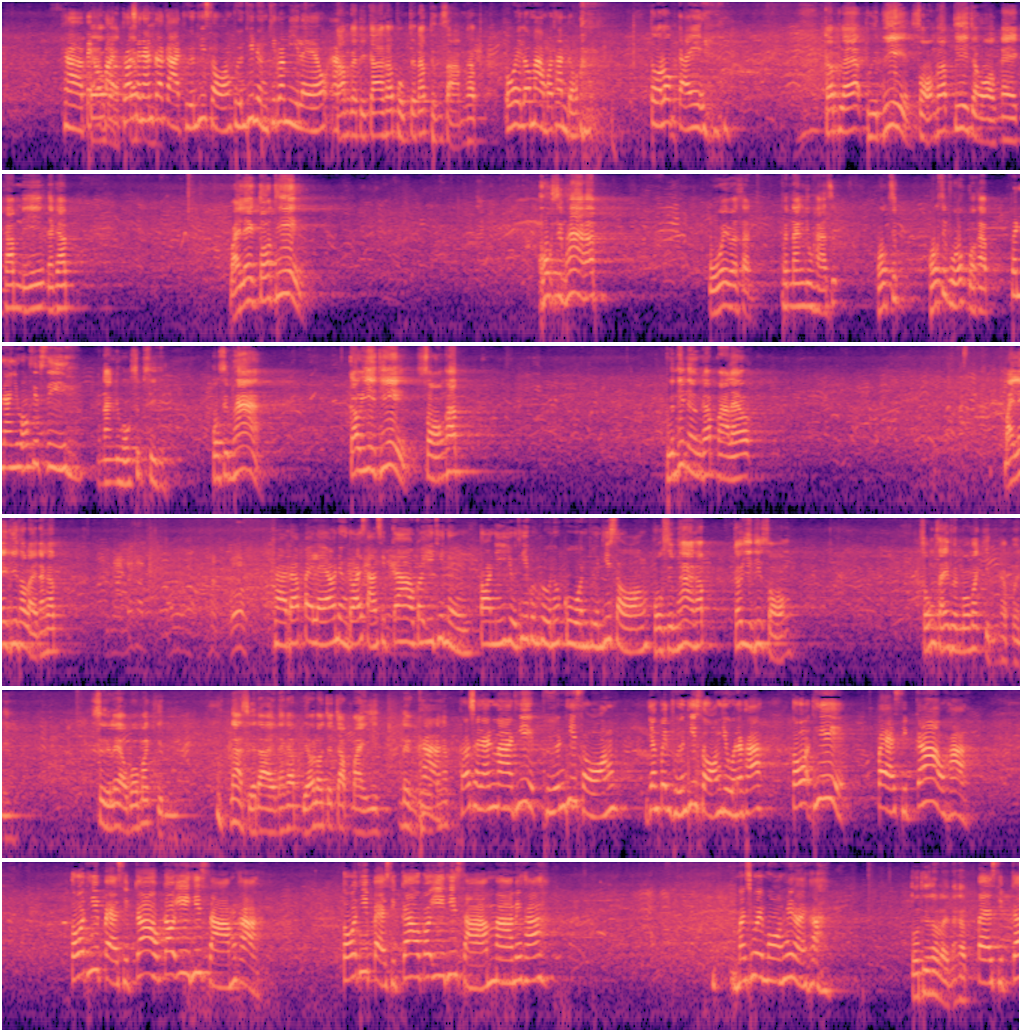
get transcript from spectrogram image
ค่ะไปเอาบัตรไปเอาบัตรเพราะฉะนั้นประกาศพื้นที่สองพื้นที่หนึ่งคิดว่ามีแล้วอะตามกติกาครับ ผมจะนับถึง 3 ครับ โอ้ยเรามาบ่ท่านดอก ตัวโลกไกล ครับและพื้นที่ 2 ครับที่จะออกในค่ำนี้นะครับ หมายเลขโต๊ะที่ 65 ครับ โอ้ยว่าสันเพนนังอยู่หาสิหกสิบหกสิบหกบอกครับเพนนางอยู่เพนนังอยู่หกสิบสี่หกสิบห้าเก้าอี้ที่สองครับพื้นที่หนึ่งครับมาแล้ว หมายเลขที่เท่าไหร่นะครับงานนะครับเอาโอ้64ค่ะรับไปแล้ว 139 เก้าอี้ที่หนึ่งตอนนี้อยู่ที่คุณครูนุกูลพื้นที่สอง65 ครับ เก้าอี้ที่สอง สงสัยเพิ่นโมมากินครับมื่อนี้สื่อแล้วโมมากิน น่าเสียดายนะครับ เดี๋ยวเราจะจับใหม่อีกหนึ่งคืนค่ะ นะครับ เพราะฉะนั้นมาที่พื้นที่สองยังเป็นผืนที่สองอยู่นะคะ โต๊ะที่ 89 ค่ะ โต๊ะที่ 89 เก้าอี้ที่ 3 ค่ะ โต๊ะที่ 89 เก้าอี้ที่ 3 มาไหมคะ มาช่วยมองให้หน่อยค่ะ ตัวที่เท่าไหร่นะครับ 89 เ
